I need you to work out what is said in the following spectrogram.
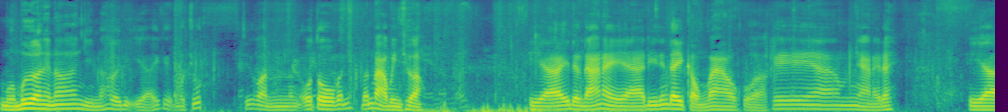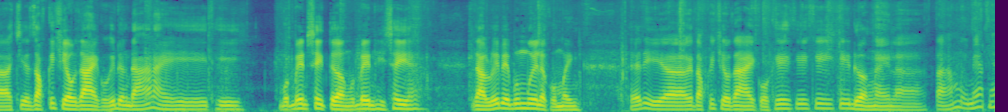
mùa mưa thì nó nhìn nó hơi bị ấy một chút. Chứ còn ô tô vẫn vẫn vào bình thường. Thì à, cái đường đá này à, đi đến đây cổng vào của cái à, nhà này đây. Thì uh, dọc cái chiều dài của cái đường đá này thì một bên xây tường một bên thì xây rào lưới B40 là của mình. Thế thì uh, dọc cái chiều dài của cái cái cái cái đường này là 80 mét nhé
